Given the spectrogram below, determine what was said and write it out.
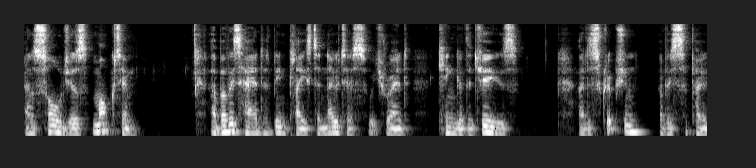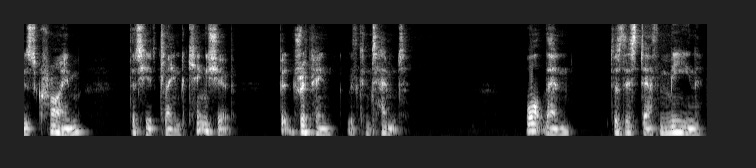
and soldiers mocked him. Above his head had been placed a notice which read, King of the Jews, a description of his supposed crime that he had claimed kingship, but dripping with contempt. What then does this death mean?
